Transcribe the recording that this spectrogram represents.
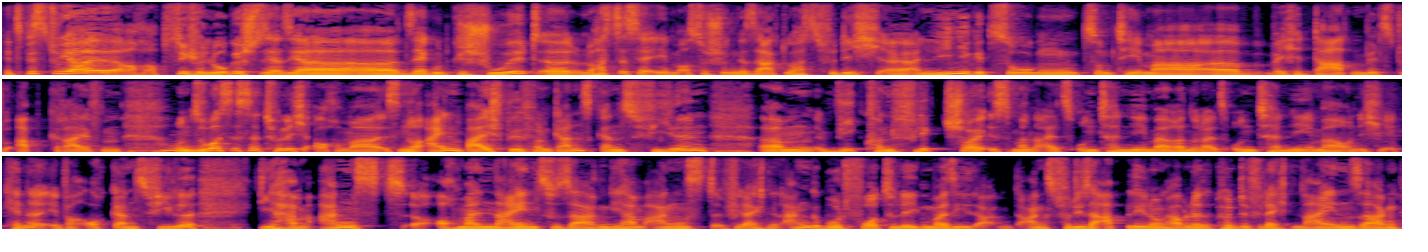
Jetzt bist du ja äh, auch psychologisch sehr, sehr, äh, sehr gut geschult. Äh, du hast es ja eben auch so schön gesagt, du hast für dich eine Linie gezogen zum Thema, welche Daten willst du abgreifen. Mhm. Und sowas ist natürlich auch immer, ist nur ein Beispiel von ganz, ganz vielen. Ähm, wie konfliktscheu ist man als Unternehmerin und als Unternehmer? Und ich kenne einfach auch ganz viele, die haben Angst, auch mal Nein zu sagen. Die haben Angst, vielleicht ein Angebot vorzulegen, weil sie Angst vor dieser Ablehnung haben. Da könnte vielleicht Nein sagen.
